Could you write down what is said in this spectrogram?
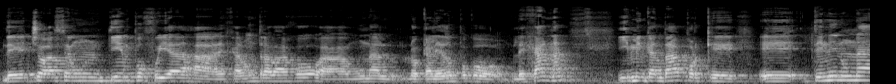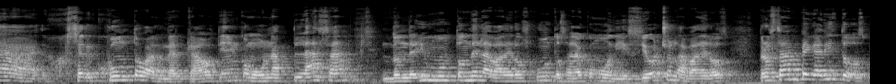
De hecho, hace un tiempo fui a dejar un trabajo a una localidad un poco lejana y me encantaba porque eh, tienen una, ser junto al mercado, tienen como una plaza donde hay un montón de lavaderos juntos, había como 18 lavaderos, pero estaban pegaditos.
